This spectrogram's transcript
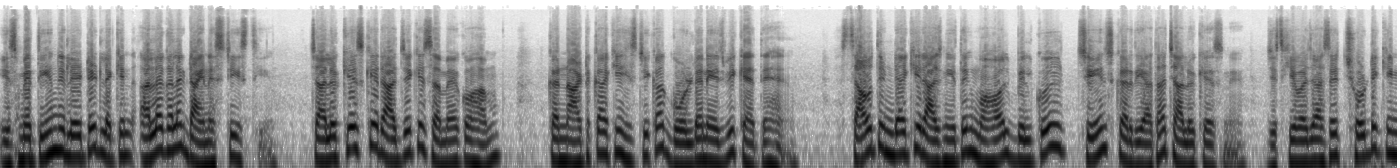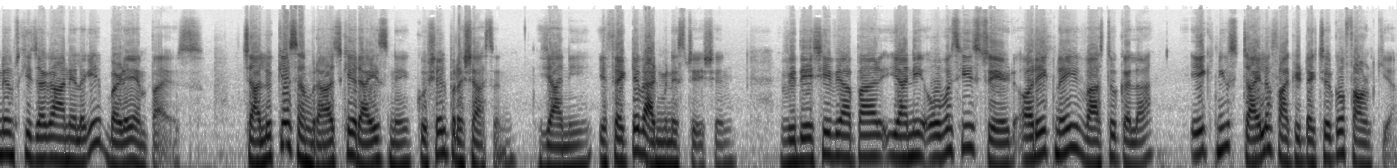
इसमें तीन रिलेटेड लेकिन अलग अलग डायनेस्टीज थी। चालुक्यस के राज्य के समय को हम कर्नाटका की हिस्ट्री का गोल्डन एज भी कहते हैं। साउथ इंडिया की राजनीतिक माहौल बिल्कुल चेंज कर दिया था चालुक्यस ने, जिसकी वजह से छोटे किंगडम्स की जगह आने लगे बड़े एम्पायर्स चालुक्य साम्राज्य के राइज ने कुशल प्रशासन, यानी इफ़ेक्टिव एडमिनिस्ट्रेशन विदेशी व्यापार, यानी ओवरसीज ट्रेड और एक नई वास्तुकला, एक न्यू स्टाइल ऑफ़ आर्किटेक्चर को फाउंड किया,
